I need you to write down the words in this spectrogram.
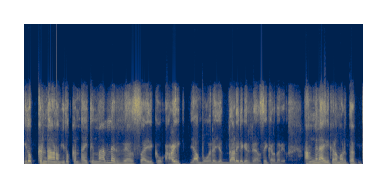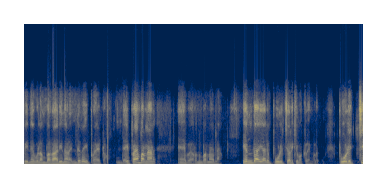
ഇതൊക്കെ ഉണ്ടാവണം. ഇതൊക്കെ ഉണ്ടായിട്ട് നല്ല രസമായിരിക്കും ഐ ഞാൻ പോലെ എന്താണ് ഇതിനൊക്കെ രസിക്കണം അറിയോ? അങ്ങനെ ആയിരിക്കണം അടുത്ത പിന്നെ വിളംബര റാലി എന്നാണ് എന്റെ ഒരു അഭിപ്രായം കേട്ടോ. എന്റെ അഭിപ്രായം പറഞ്ഞാണ്. വേറൊന്നും പറഞ്ഞല്ല. എന്തായാലും പൊളിച്ചടക്കി മക്കളെ നിങ്ങൾ പൊളിച്ച്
